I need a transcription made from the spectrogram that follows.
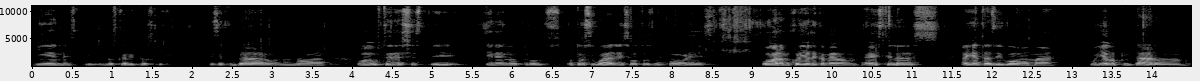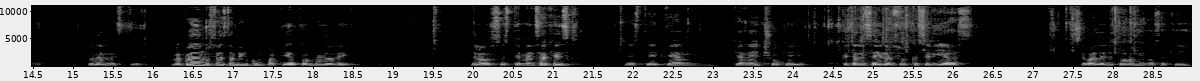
bien este, los carritos que, se compraron o no. O ustedes este, tienen otros, otros iguales, otros mejores. O a lo mejor ya le cambiaron a este las llantas de goma. O ya lo pintaron. Pueden, este, me pueden ustedes también compartir por medio de, de los este, mensajes este, que han que han hecho, que, qué tal les ha ido en sus cacerías. Se vale de todo amigos aquí.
